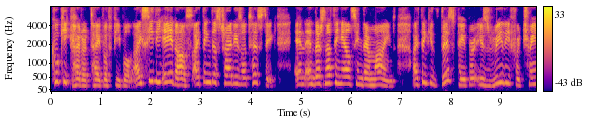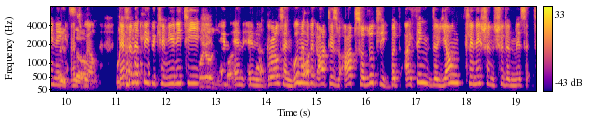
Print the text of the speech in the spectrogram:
cookie cutter type of people. I see the ADOS. I think this child is autistic and, and there's nothing else in their mind. I think it's, this paper is really for training as well. Definitely the community and, and, and girls and women with autism, absolutely. But I think the young clinician shouldn't miss it.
